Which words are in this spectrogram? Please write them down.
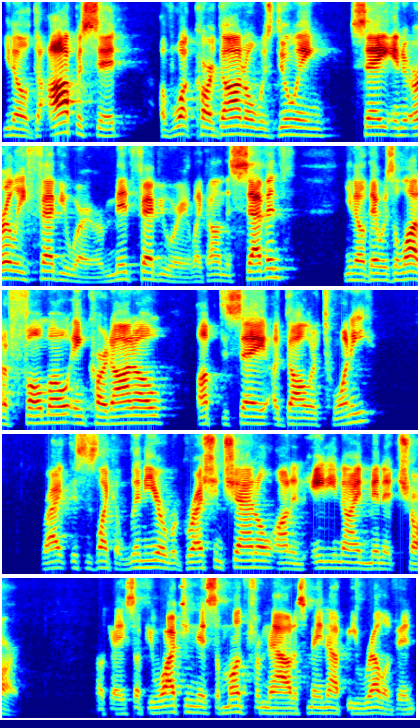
you know, the opposite of what Cardano was doing, say, in early February or mid February, like on the 7th. You know, there was a lot of FOMO in Cardano up to say a dollar twenty right? This is like a linear regression channel on an 89 minute chart. Okay, so if you're watching this a month from now, this may not be relevant,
